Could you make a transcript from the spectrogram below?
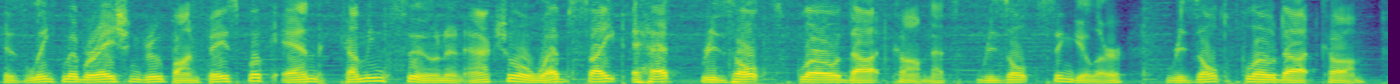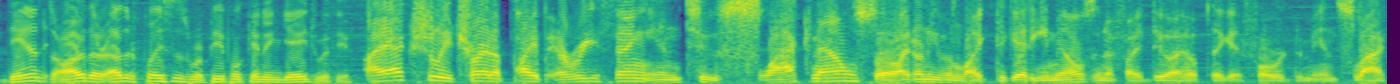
his link liberation group on Facebook, and coming soon, an actual website at resultsflow.com. That's result singular, resultflow.com. Dan, are there other places where people can engage with you? I actually try to pipe everything into Slack now, so I don't even like to get emails, and if I do, I hope they get forwarded to me in Slack.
